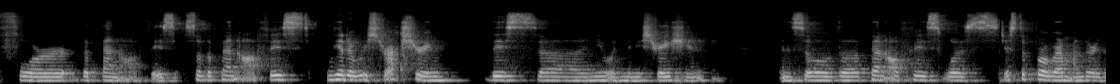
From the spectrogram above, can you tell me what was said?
for the PAN office. So the PAN office, we had a restructuring this uh, new administration. And so the PAN office was just a program under the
